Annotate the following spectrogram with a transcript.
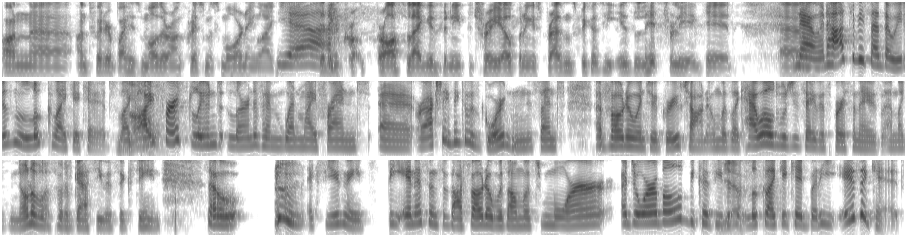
on uh, on Twitter by his mother on Christmas morning, like Yeah. sitting cro- cross-legged beneath the tree opening his presents because he is literally a kid. Um, now it has to be said though he doesn't look like a kid. Like I first learned learned of him when my friend, uh, or actually I think it was Gordon, sent a photo into a group chat and was like, "How old would you say this person is?" And like none of us would have guessed he was sixteen. So. excuse me the innocence of that photo was almost more adorable because he doesn't Yes. look like a kid but he is a kid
